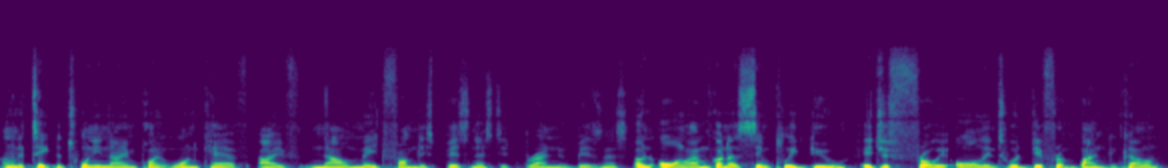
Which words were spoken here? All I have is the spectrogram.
I'm going to take the 29.1K I've, I've now made from this business, this brand new business. And all I'm going to simply do is just throw it all into a different bank account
